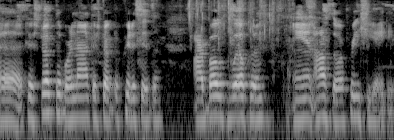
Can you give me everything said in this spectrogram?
uh, constructive or non constructive criticism are both welcome and also appreciated.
